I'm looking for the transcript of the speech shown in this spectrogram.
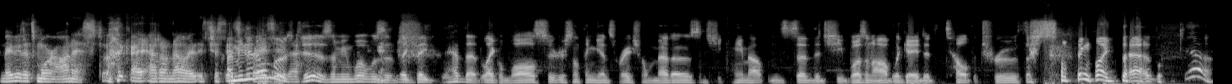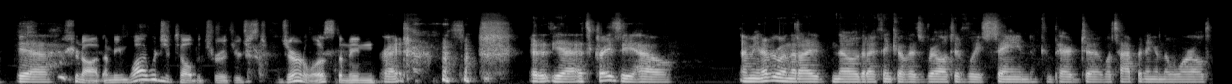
maybe that's more honest like i, I don't know it's just I it's mean, it almost that- is. I mean, what was it like? They had that like lawsuit or something against Rachel Meadows, and she came out and said that she wasn't obligated to tell the truth or something like that. Like, yeah, yeah of course you're not. I mean, why would you tell the truth? You're just a journalist. I mean, right it is, yeah it's crazy how i mean everyone that i know that i think of as relatively sane compared to what's happening in the world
